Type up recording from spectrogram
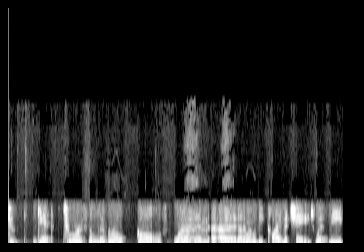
to get towards the liberal goals. One of them, uh, Yeah. another one would be climate change with the,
